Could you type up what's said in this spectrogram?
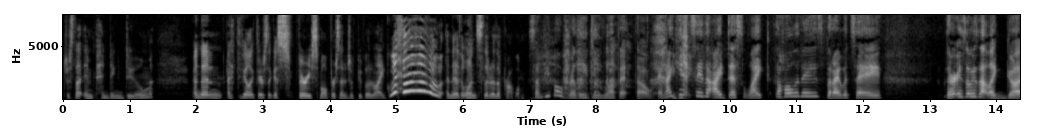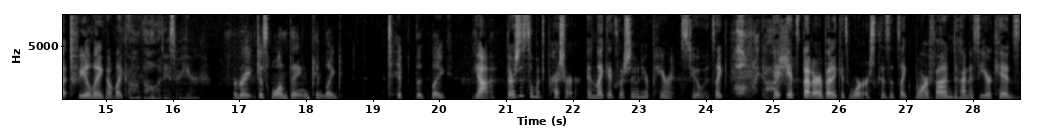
just that impending doom. And then I feel like there's like a very small percentage of people that are like, "Woohoo!" and they're the ones that are the problem. Some people really do love it though. And I can't say that I dislike the holidays, but I would say there is always that like gut feeling of like, oh, the holidays are here. Right, just one thing can like tip the like Yeah. There's just so much pressure. And like especially when you're parents too. It's like oh my gosh. it gets better, but it gets worse because it's like more fun to kind of see your kids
